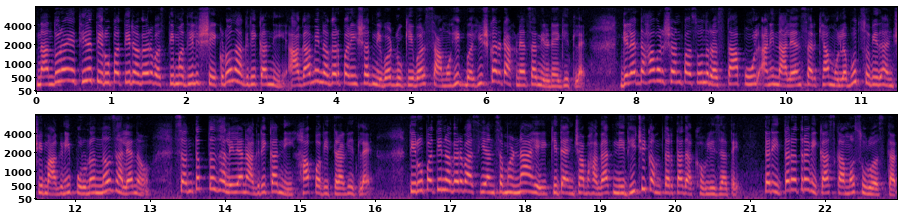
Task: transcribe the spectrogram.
नांदुरा येथील तिरुपती नगर वस्तीमधील शेकडो नागरिकांनी आगामी नगर परिषद निवडणुकीवर सामूहिक बहिष्कार टाकण्याचा निर्णय घेतलाय. गेल्या दहा वर्षांपासून रस्ता पूल आणि नाल्यांसारख्या मूलभूत सुविधांची मागणी पूर्ण न झाल्यानं संतप्त झालेल्या नागरिकांनी हा पवित्रा घेतलाय. तिरुपती नगरवासियांचं म्हणणं आहे की त्यांच्या भागात निधीची कमतरता दाखवली जाते तर इतरत्र विकास कामं सुरू असतात.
